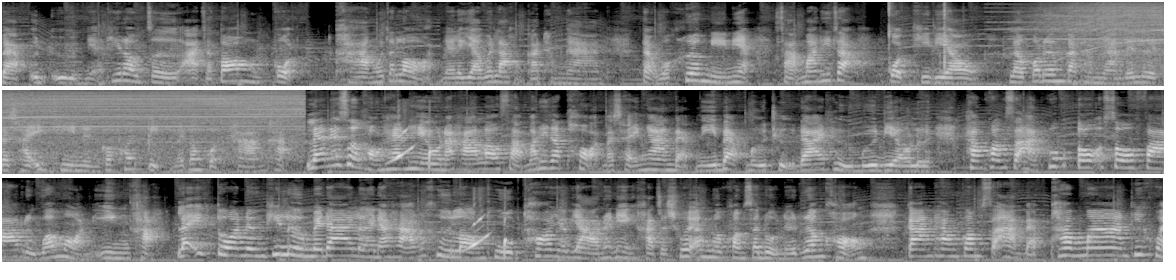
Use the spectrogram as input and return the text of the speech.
แบบอื่นๆเนี่ยที่เราเจออาจจะต้องกด ค้างไว้ตลอดในระยะเวลาของการทำงาน แต่ว่าเครื่องนี้เนี่ยสามารถที่จะกดทีเดียว แล้วก็เริ่มการทำงานได้เลย จะใช้อีกทีหนึ่งก็ค่อยปิดไม่ต้องกดค้างค่ะ และในส่วนของแฮนด์เฮลนะคะ เราสามารถที่จะถอดมาใช้งานแบบนี้แบบมือถือได้ถือมือเดียวเลยทำความสะอาดพวกโต๊ะโซฟาหรือว่าหมอนอิงค่ะ และอีกตัวหนึ่งที่ลืมไม่ได้เลยนะคะ ก็คือรองทูบท่อยาวๆนั่นเองค่ะจะช่วยอำนวยความสะดวกในเรื่องของการทำความสะอาดแบบผ้าม่านที่แขว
